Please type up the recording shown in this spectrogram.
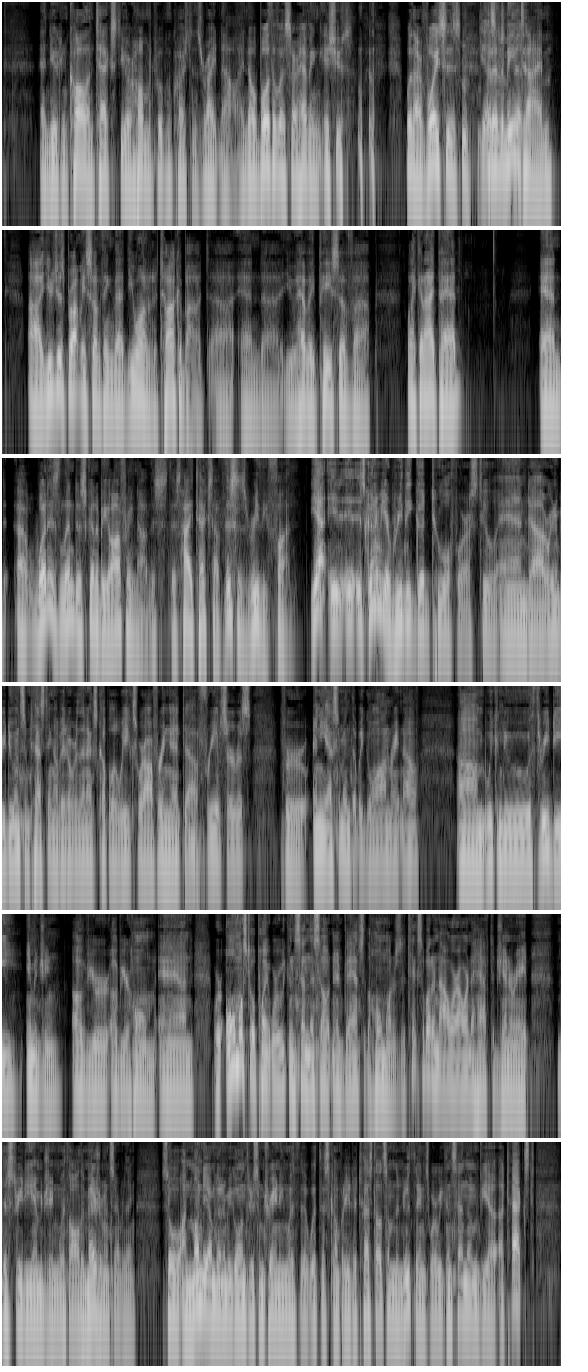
and you can call and text your home improvement questions right now. I know both of us are having issues with our voices, hmm, yes, but in the meantime, uh, you just brought me something that you wanted to talk about, uh, and uh, you have a piece of uh, like an iPad. And uh, what is Lindus going to be offering now? This this high tech stuff. This is really fun. Yeah, it, it's going to be a really good tool for us too, and uh, we're going to be doing some testing of it over the next couple of weeks. We're offering it free of service for any estimate that we go on right now. Um, we can do 3D imaging of your of your home, and we're almost to a point where we can send this out in advance to the homeowners. It takes about an hour, hour and a half to generate this 3D imaging with all the measurements and everything. So on Monday, I'm going to be going through some training with with this company to test out some of the new things where we can send them via a text,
